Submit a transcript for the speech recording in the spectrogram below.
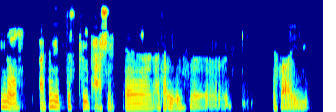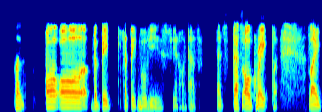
you know, I think it's just true passion. And I tell you, if, uh, if I like all all the big the big movies, you know, that's that's that's all great, but like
